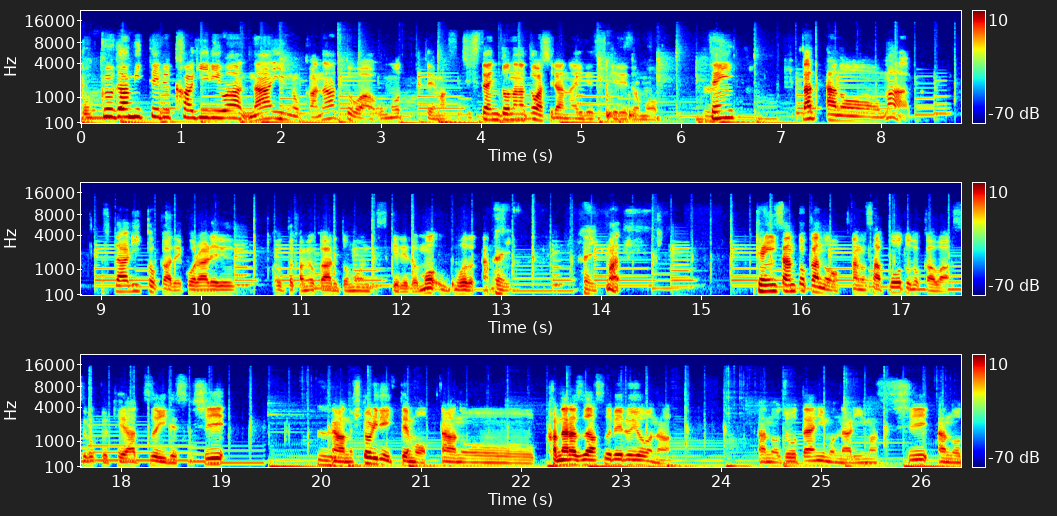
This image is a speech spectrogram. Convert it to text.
僕が見てる限りはないのかなとは思ってます。実際にどんなのかは知らないですけれども。店員だあのーまあ2人とかで来られることとかもよくあると思うんですけれども、はい。はい。店員さんとかのあのサポートとかはすごく手厚いですし、うんあの1人で行っても、あのー必ず遊べるようなあの状態にもなりますしあの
